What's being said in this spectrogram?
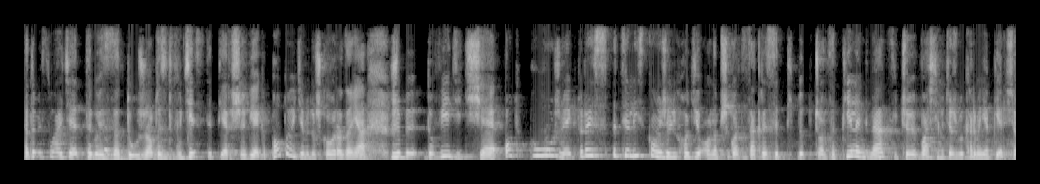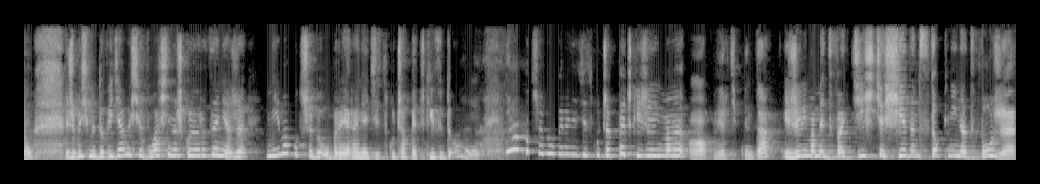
Natomiast słuchajcie, tego jest za dużo. To jest XXI wiek. Po to idziemy do szkoły rodzenia, żeby dowiedzieć się od położnej, która jest specjalistką, jeżeli chodzi o na przykład zakresy dotyczące pielęgnacji, czy właśnie chociażby karmienia piersią, żebyśmy dowiedziały się właśnie na szkole rodzenia, że nie ma potrzeby ubierania dziecku czapeczki w domu. Nie ma potrzeby ubierania dziecku czapeczki, jeżeli mamy, o, wierci pięta, jeżeli mamy 27 stopni na dworze.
